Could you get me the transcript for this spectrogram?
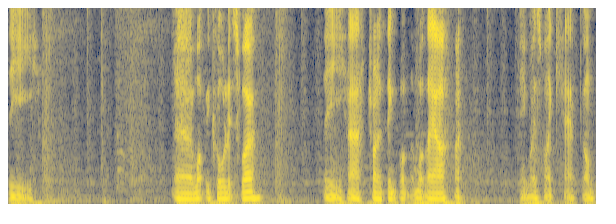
the uh, what we call it were. The uh, trying to think what what they are. hey, where's my cab gone?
